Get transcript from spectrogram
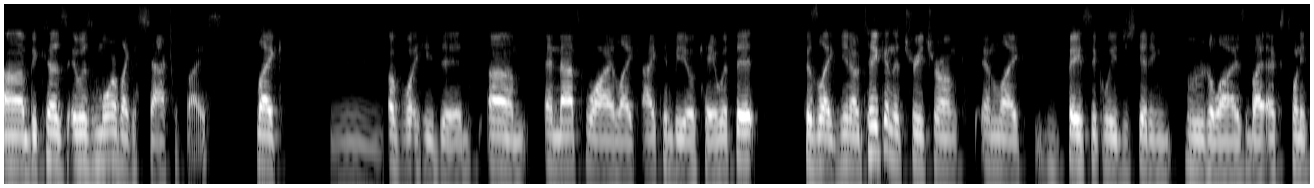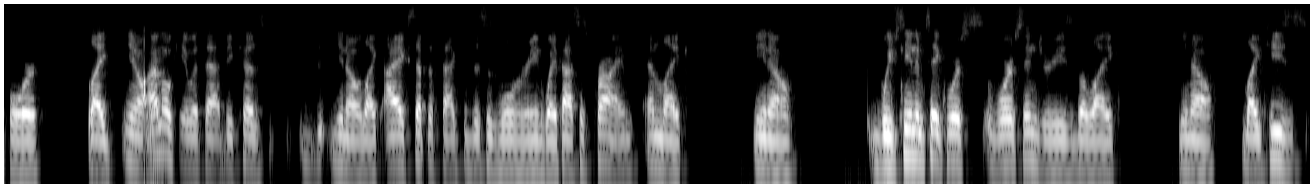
uh, because it was more of like a sacrifice, like Mm. of what he did, um, and that's why like I can be okay with it. Because like you know, taking the tree trunk and like basically just getting brutalized by X twenty four, like you know, I'm okay with that because you know, like I accept the fact that this is Wolverine way past his prime, and like you know, we've seen him take worse worse injuries, but like you know, like he's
